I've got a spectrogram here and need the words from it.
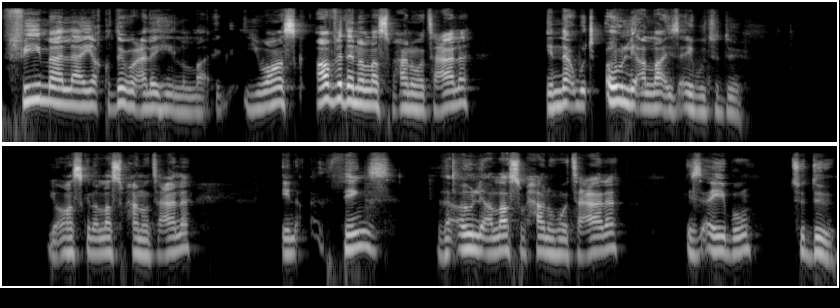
فيما لا يقدر عليه إلا الله. You ask other than Allah subhanahu wa ta'ala in that which only Allah is able to do. You're asking Allah subhanahu wa ta'ala in things that only Allah subhanahu wa ta'ala is able to do.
